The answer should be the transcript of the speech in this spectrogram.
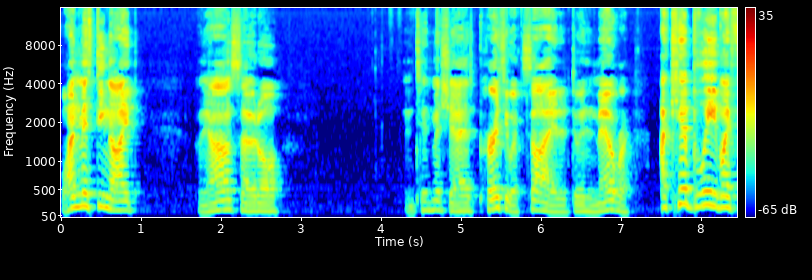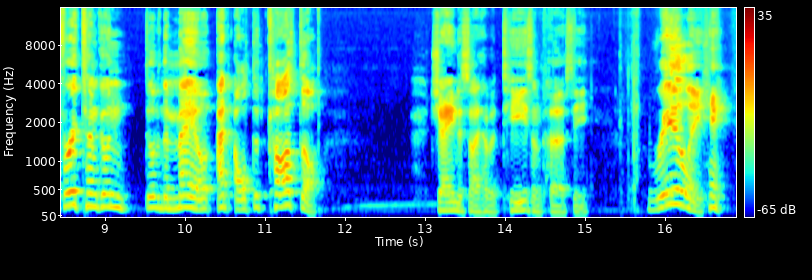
One misty night, Leon Soto and Tim Michelle, Percy was excited doing the mail run. I can't believe my first time going doing the mail at Ulfstead Castle. Jane decided to have a tease on Percy. Really?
